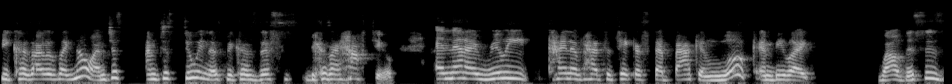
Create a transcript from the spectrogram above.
Because I was like, no, I'm just I'm just doing this because this because I have to. And then I really kind of had to take a step back and look and be like, wow, this is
